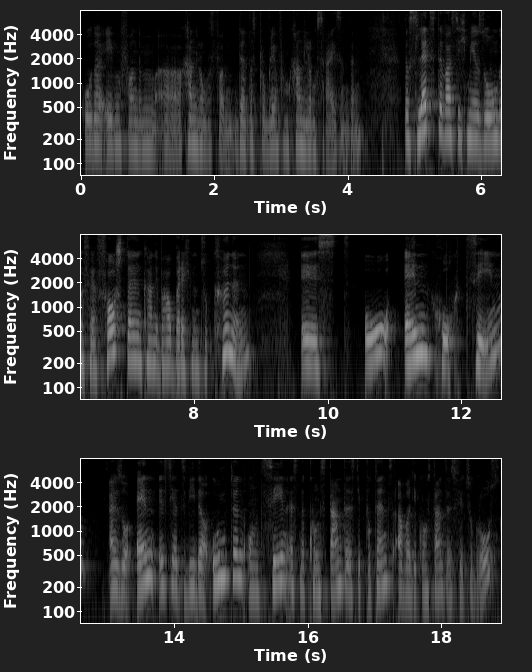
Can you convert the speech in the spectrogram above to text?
oder eben von dem äh, Handlungs, von der, das Problem vom Handlungsreisenden. Das letzte, was ich mir so ungefähr vorstellen kann, überhaupt berechnen zu können, ist O n hoch 10 also n ist jetzt wieder unten und 10 ist eine Konstante, ist die Potenz, aber die Konstante ist viel zu groß.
